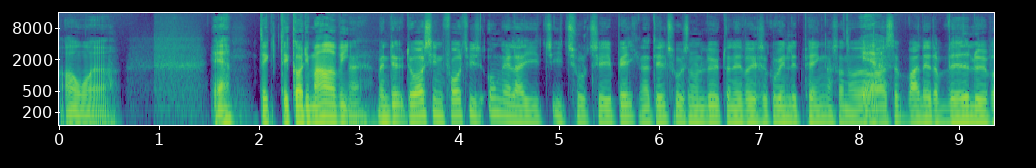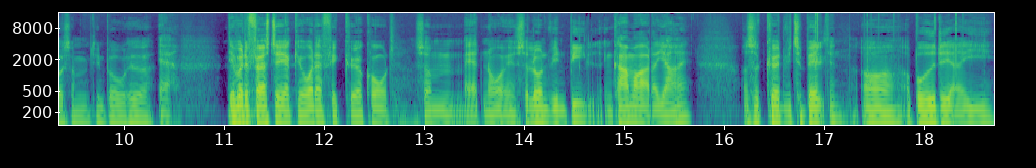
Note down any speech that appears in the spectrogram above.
og øh, ja, det, det går de meget op i. Ja, men det, du var også i en forholdsvis ung alder, I, I tog til Belgien og deltog i sådan nogle løb dernede, hvor I så kunne vinde lidt penge og sådan noget, Ja. og så var netop vedløber, som din bog hedder. Det var det første, jeg gjorde, da jeg fik kørekort som 18-årig. Så lånte vi en bil, en kammerat og jeg, og så kørte vi til Belgien og, og boede der i,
